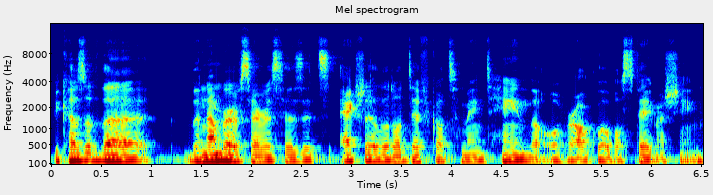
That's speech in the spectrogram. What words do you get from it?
Because of the the number of services, it's actually a little difficult to maintain the overall global state machine.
